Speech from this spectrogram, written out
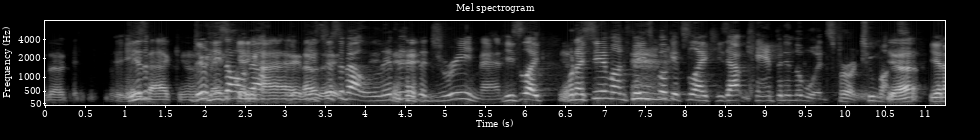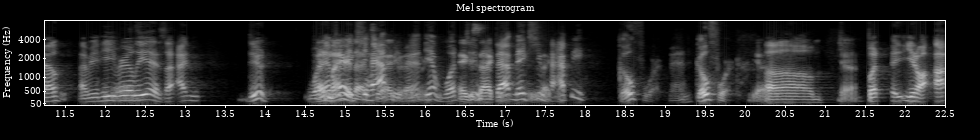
the He's back, you know, Dude, he's all about. high. That he's just it. about living the dream, man. He's like, Yeah. when I see him on Facebook, it's like he's out camping in the woods for two months. Yeah. you know. I mean, he really is. I, I'm, dude. Whatever makes that you happy, I man. Yeah, what? Dude, Exactly. that makes you happy, go for it, man. Go for it. Yeah. Um, yeah. but uh, you know, I,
